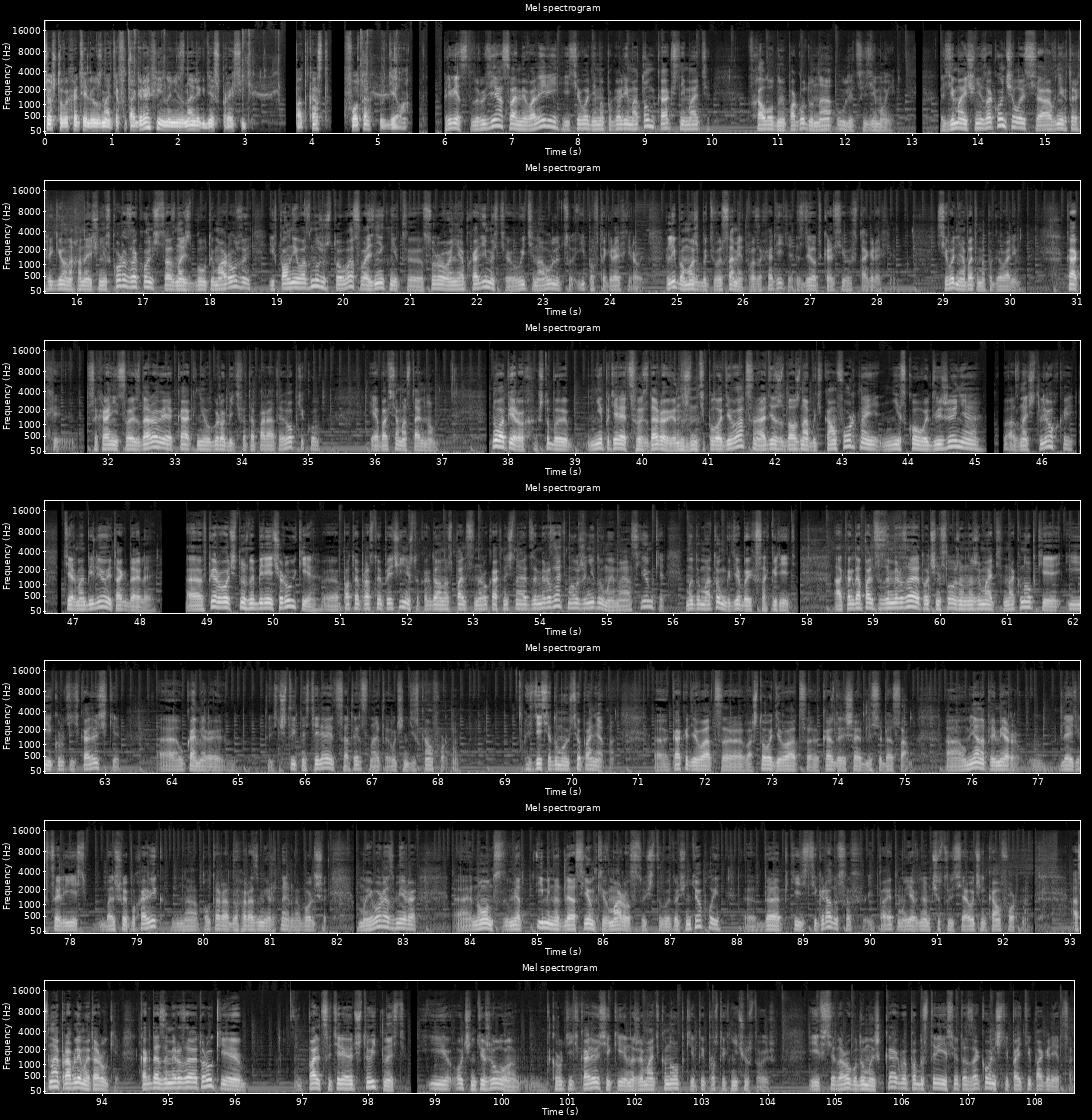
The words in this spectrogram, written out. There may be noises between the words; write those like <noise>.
Все, что вы хотели узнать о фотографии, но не знали, где спросить. Подкаст «Фото в дело». Приветствую, друзья, с вами Валерий, и сегодня мы поговорим о том, как снимать в холодную погоду на улице зимой. Зима еще не закончилась, а в некоторых регионах она еще не скоро закончится, а значит будут и морозы, и вполне возможно, что у вас возникнет э, суровая необходимость выйти на улицу и пофотографировать. Либо, может быть, вы сами этого захотите, сделать красивые фотографии. Сегодня об этом и поговорим. Как сохранить свое здоровье, как не угробить фотоаппарат и оптику, и обо всем остальном. Ну, во-первых, чтобы не потерять свое здоровье, <laughs> нужно тепло одеваться. Одежда должна быть комфортной, не сковывать движения, а значит легкой, термобелье и так далее. А, в первую очередь нужно беречь руки э, по той простой причине, что когда у нас пальцы на руках начинают замерзать, мы уже не думаем о съемке, мы думаем о том, где бы их согреть. А когда пальцы замерзают, очень сложно нажимать на кнопки и крутить колесики э, у камеры то есть чувствительность теряется, соответственно, это очень дискомфортно. Здесь, я думаю, все понятно. Э, как одеваться, во что одеваться, каждый решает для себя сам. А у меня, например, для этих целей есть большой пуховик на полтора-два размера, наверное, больше моего размера. Э, но он у меня именно для съемки в мороз существует очень теплый, э, до 50 градусов, и поэтому я в нем чувствую себя очень комфортно. Основная проблема – это руки. Когда замерзают руки, пальцы теряют чувствительность, и очень тяжело крутить колесики, нажимать кнопки, ты просто их не чувствуешь. И все дорогу думаешь, как бы побыстрее все это закончить и пойти погреться.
